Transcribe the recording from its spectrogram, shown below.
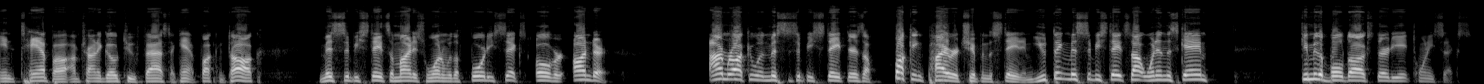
in Tampa. I'm trying to go too fast. I can't fucking talk. Mississippi State's a minus one with a 46 over under. I'm rocking with Mississippi State. There's a fucking pirate ship in the stadium. You think Mississippi State's not winning this game? Give me the Bulldogs 38 26.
